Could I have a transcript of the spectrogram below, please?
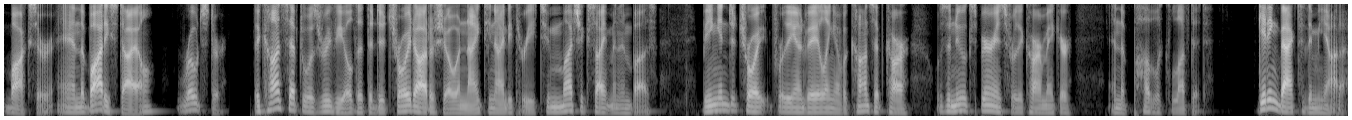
Boxer, and the body style, Roadster. The concept was revealed at the Detroit Auto Show in 1993 to much excitement and buzz. Being in Detroit for the unveiling of a concept car was a new experience for the car maker, and the public loved it. Getting back to the Miata,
